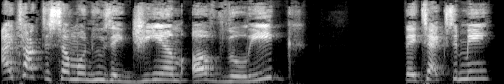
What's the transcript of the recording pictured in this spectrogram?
I talked to someone who's a GM of the league. They texted me,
